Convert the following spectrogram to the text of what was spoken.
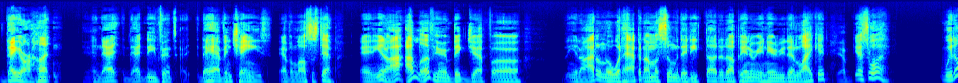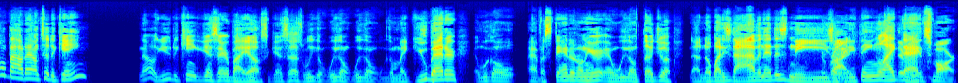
they are hunting. And that, that defense, they haven't changed, they haven't lost a step. And, you know, I, I love hearing Big Jeff. Uh, you know, I don't know what happened. I'm assuming that he thudded up Henry and Henry didn't like it. Yep. Guess what? We don't bow down to the king. No, you the king against everybody else. Against us, we go, we gonna we gonna we gonna make you better, and we're gonna have a standard on here, and we're gonna thud you up. Now nobody's diving at his knees or anything like They're that. being smart.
